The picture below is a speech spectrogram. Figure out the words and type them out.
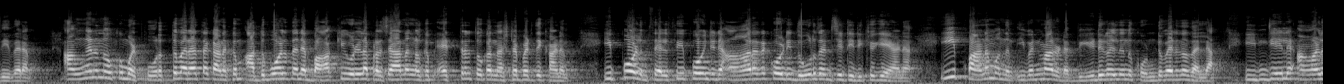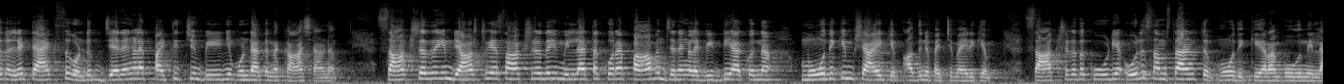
വിവരം. അങ്ങനെ നോക്കുമ്പോൾ പുറത്തു വരാത്ത കണക്കും അതുപോലെ തന്നെ ബാക്കിയുള്ള പ്രചാരണങ്ങൾക്കും എത്ര തുക നഷ്ടപ്പെടുത്തി കാണും. ഇപ്പോഴും സെൽഫി പോയിന്റിന് ആറര കോടി ദൂർത്തടിച്ചിട്ടിരിക്കുകയാണ്. ഈ പണമൊന്നും ഇവന്മാരുടെ വീടുകളിൽ നിന്ന് കൊണ്ടുവരുന്നതല്ല. ഇന്ത്യയിലെ ആളുകളുടെ ടാക്സ് കൊണ്ടും ജനങ്ങളെ പറ്റിച്ചും പിഴിഞ്ഞും ഉണ്ടാക്കുന്ന കാശാണ്. സാക്ഷരതയും രാഷ്ട്രീയ സാക്ഷരതയും ഇല്ലാത്ത കുറെ പാവം ജനങ്ങളെ വിഡ്ഢിയാക്കുന്ന മോദിക്കും ഷായ്ക്കും അതിനു പറ്റുമായിരിക്കും. സാക്ഷരത കൂടിയ ഒരു സംസ്ഥാനത്തും മോദി കയറാൻ പോകുന്നില്ല.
